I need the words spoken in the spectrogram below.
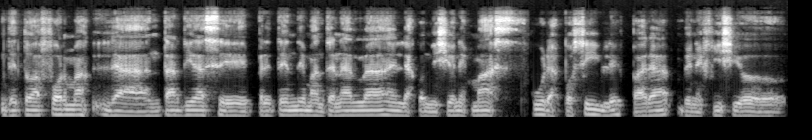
De todas formas, la Antártida se pretende mantenerla en las condiciones más puras posibles para beneficio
